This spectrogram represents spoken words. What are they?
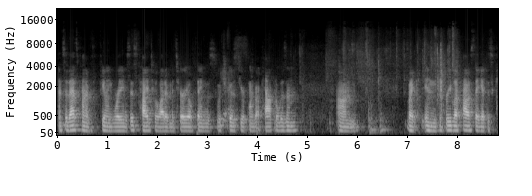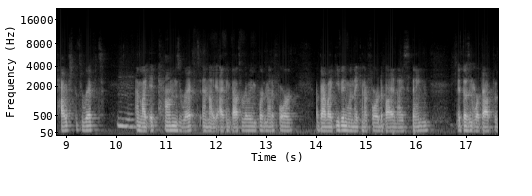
and so that's kind of feeling worthiness. It's tied to a lot of material things, which goes to your point about capitalism. Um, like in the Breedlove house, they get this couch that's ripped, mm-hmm. and like it comes ripped, and like I think that's a really important metaphor about like even when they can afford to buy a nice thing, it doesn't work out the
